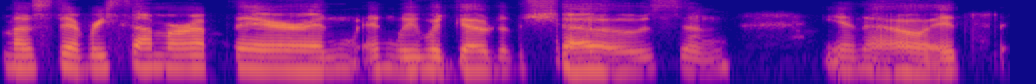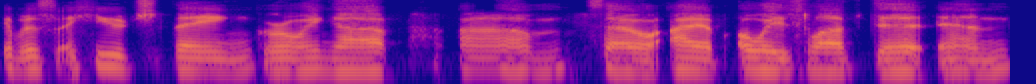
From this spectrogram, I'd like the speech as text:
most every summer up there, and and we would go to the shows and you know it's it was a huge thing growing up um, so i have always loved it and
